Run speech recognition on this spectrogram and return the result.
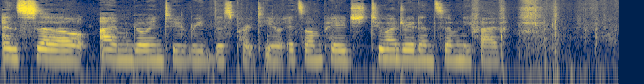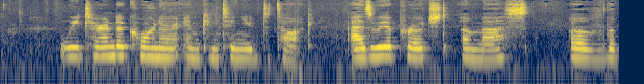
And so I'm going to read this part to you. It's on page 275. We turned a corner and continued to talk. As we approached, a mass of the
